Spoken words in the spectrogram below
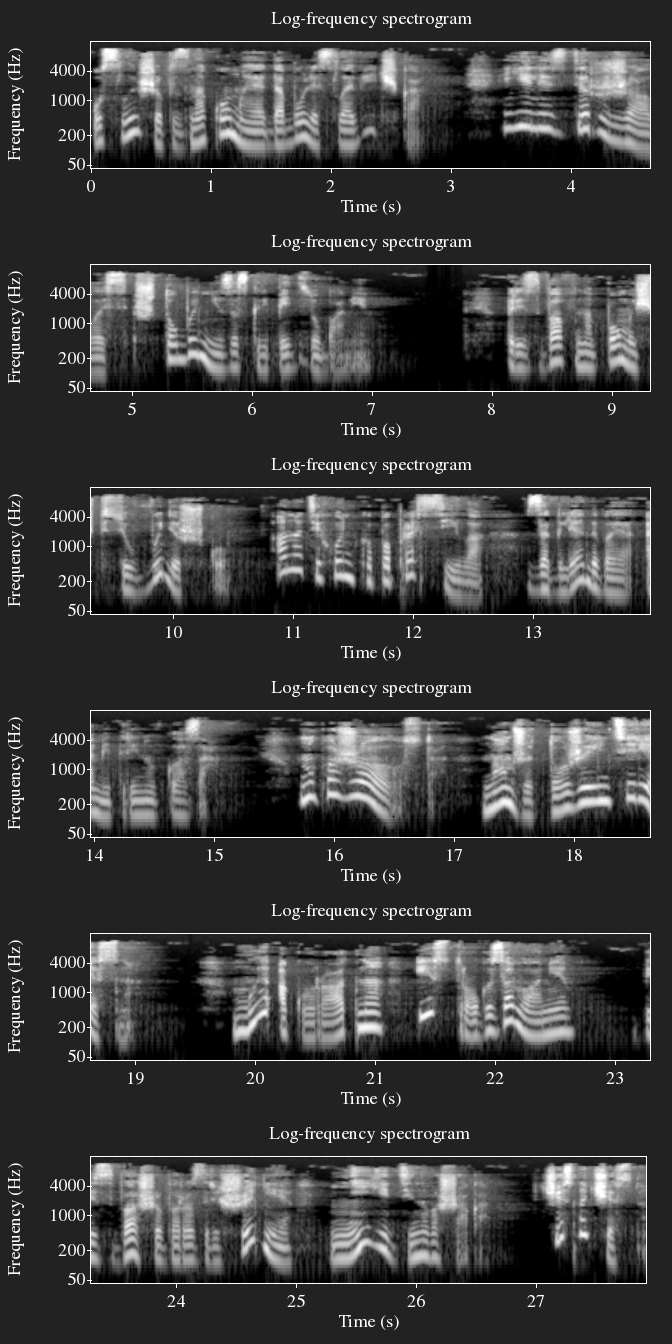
услышав знакомое до боли словечко, еле сдержалась, чтобы не заскрипеть зубами. Призвав на помощь всю выдержку, она тихонько попросила, заглядывая Аметрину в глаза: "Ну, пожалуйста, нам же тоже интересно. Мы аккуратно и строго за вами. Без вашего разрешения ни единого шага. Честно-честно.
